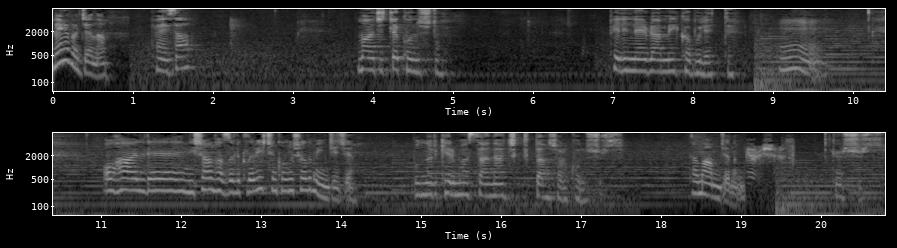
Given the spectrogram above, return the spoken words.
Merhaba canım. Feyza. Macit'le konuştum. Pelin'le evlenmeyi kabul etti. O halde nişan hazırlıkları için konuşalım İncici. Bunları Kerim hastaneden çıktıktan sonra konuşuruz. Tamam canım. Görüşürüz.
